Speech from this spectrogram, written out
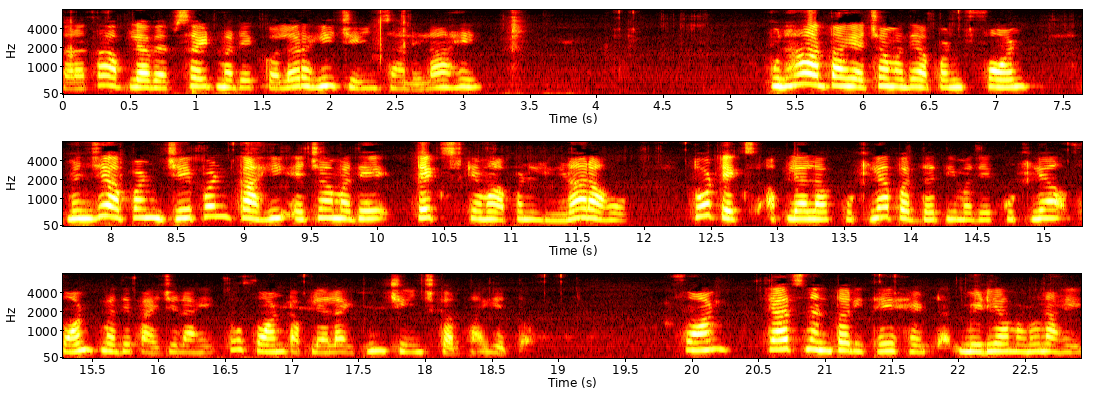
तर आता आपल्या वेबसाईटमध्ये कलरही चेंज झालेला आहे. पुन्हा आता याच्यामध्ये आपण फॉन्ट म्हणजे आपण जे पण काही याच्यामध्ये टेक्स्ट किंवा आपण लिहिणार आहोत तो टेक्स्ट आपल्याला कुठल्या पद्धतीमध्ये कुठल्या फॉन्टमध्ये पाहिजे आहे तो फॉन्ट आपल्याला इथून चेंज करता येतं. फॉन्ट त्याच नंतर इथे हेड मीडिया म्हणून आहे.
